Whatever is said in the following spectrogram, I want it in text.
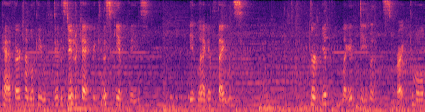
okay, third time lucky, we can do the standard kick, we can escape these eight-legged things. They're eight-legged demons. Right, come on.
